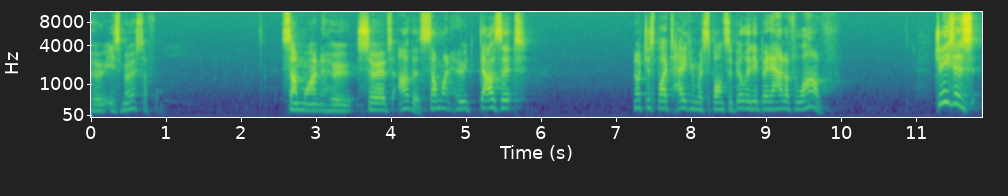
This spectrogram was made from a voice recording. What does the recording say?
who is merciful, someone who serves others, someone who does it not just by taking responsibility, but out of love. Jesus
